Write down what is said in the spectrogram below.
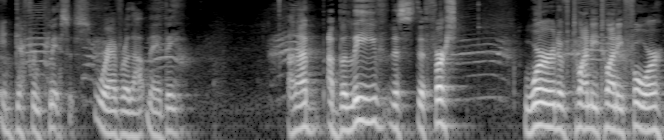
in different places, wherever that may be. And I, I believe this the first word of 2024.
